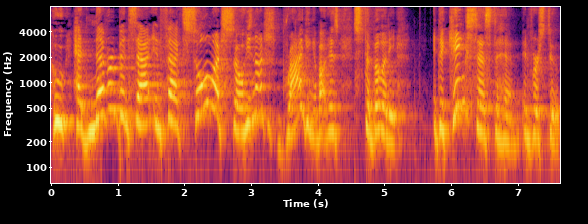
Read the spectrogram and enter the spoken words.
who had never been sad. In fact, so much so, he's not just bragging about his stability. The king says to him in verse 2,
